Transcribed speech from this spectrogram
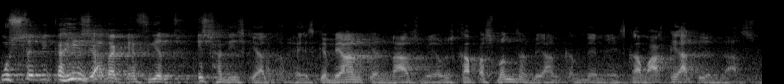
اس سے بھی کہیں زیادہ کیفیت اس حدیث کے اندر ہے، اس کے بیان کے انداز میں اور اس کا پس منظر بیان کرنے میں، اس کا واقعاتی انداز میں۔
